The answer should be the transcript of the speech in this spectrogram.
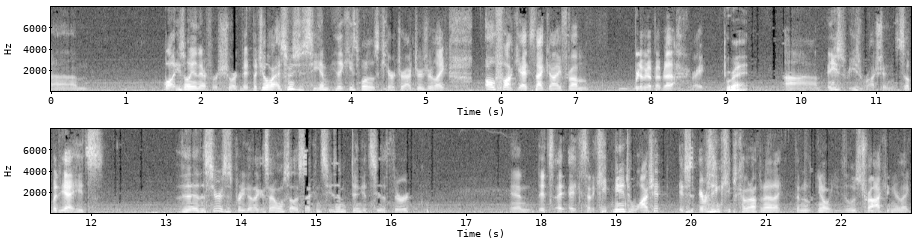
Um, well, he's only in there for a short bit, but you'll as soon as you see him, like he's one of those character actors. You're like, oh fuck yeah, it's that guy from blah blah blah blah, right? Right. Um, and he's he's Russian. So, but yeah, he's the the series is pretty good. Like I said, I almost saw the second season, didn't get to see the third. And it's like I said, I keep meaning to watch it. It just everything keeps coming up, and I like then you know you lose track, and you're like,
